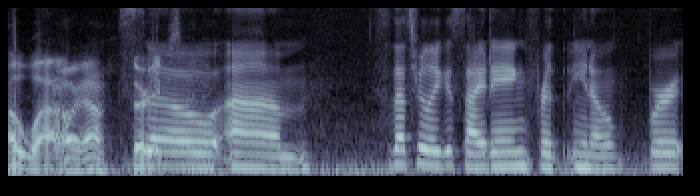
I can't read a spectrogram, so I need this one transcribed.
Oh wow. Oh, yeah. Very so, exciting. Um, so that's really exciting for you know we're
